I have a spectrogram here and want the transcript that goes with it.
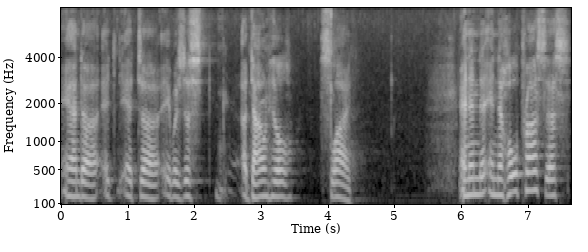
and uh, it, it, uh, it was just a downhill slide. And in the, in the whole process,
